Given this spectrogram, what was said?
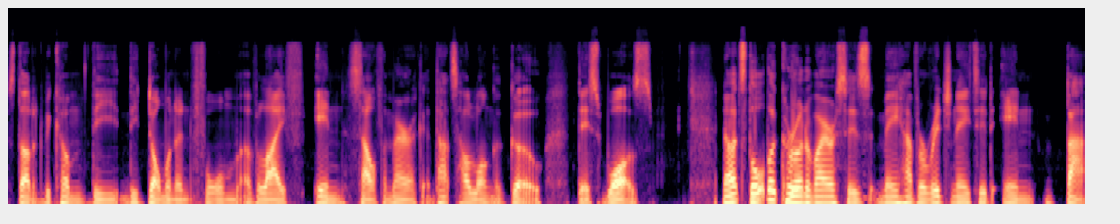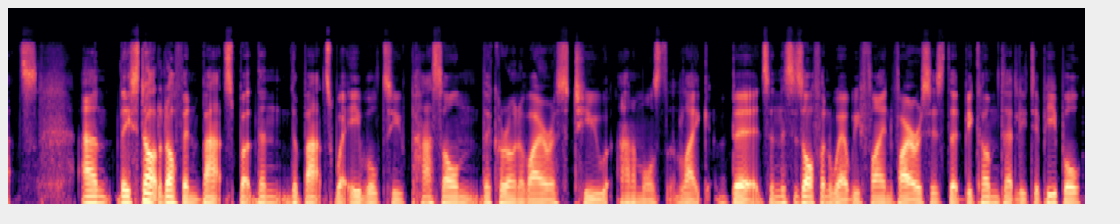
started to become the, the dominant form of life in South America. That's how long ago this was. Now, it's thought that coronaviruses may have originated in bats, and they started off in bats, but then the bats were able to pass on the coronavirus to animals like birds. And this is often where we find viruses that become deadly to people,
